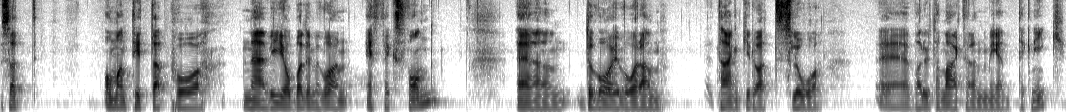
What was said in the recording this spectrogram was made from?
Så att om man tittar på när vi jobbade med vår FX-fond. Eh, då var ju våran tanke då att slå eh, Eh, valutamarknaden med teknik.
